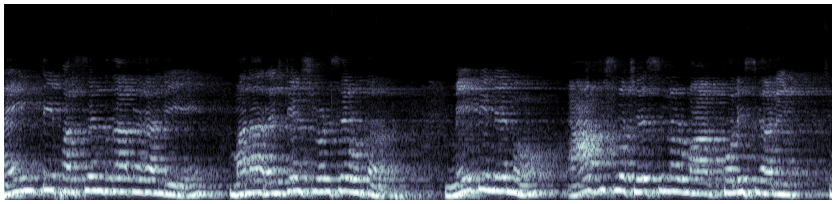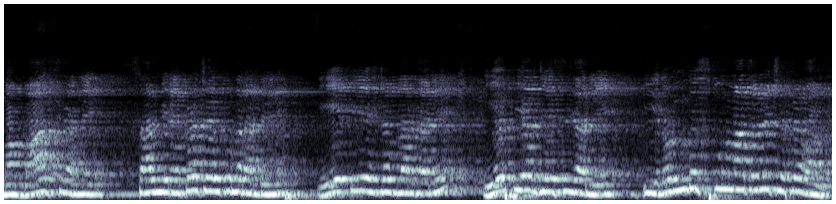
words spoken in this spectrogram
నైంటీ పర్సెంట్ దాకా కానీ మన రెసిడెంట్ స్టూడెంట్సే ఉంటారు. మేబీ నేను ఆఫీస్లో చేస్తున్నప్పుడు మా పోలీస్ కానీ మా బాస్ కానీ సార్ మీరు ఎక్కడ చదువుకున్నారంటే ఏపీఎస్డబ్ల్యూఆర్ కానీ ఏపీఆర్ చేసి కానీ ఈ రెండు స్కూల్ మాత్రమే చెప్పేవాళ్ళు.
